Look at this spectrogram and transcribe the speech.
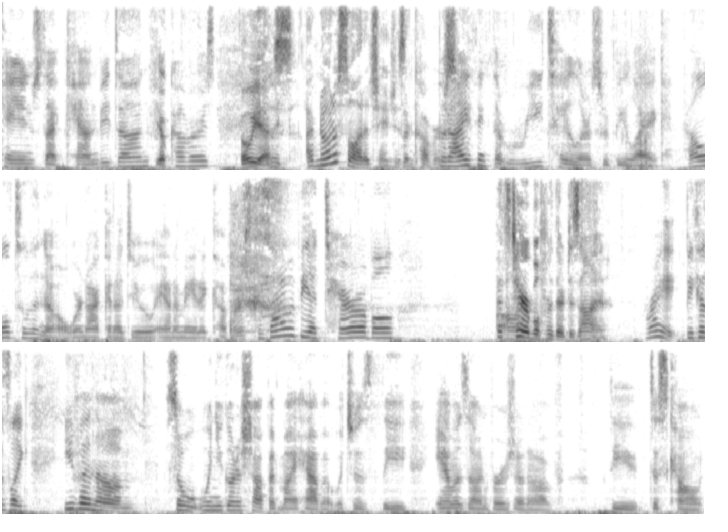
change that can be done for Yep. covers. oh yes, I've noticed a lot of changes in covers. But I think that retailers would be like, hell to the no, we're not going to do animated covers because that would be a terrible, that's terrible for their design. right? Because like even um, so when you go to shop at MyHabit, which is the Amazon version of the discount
